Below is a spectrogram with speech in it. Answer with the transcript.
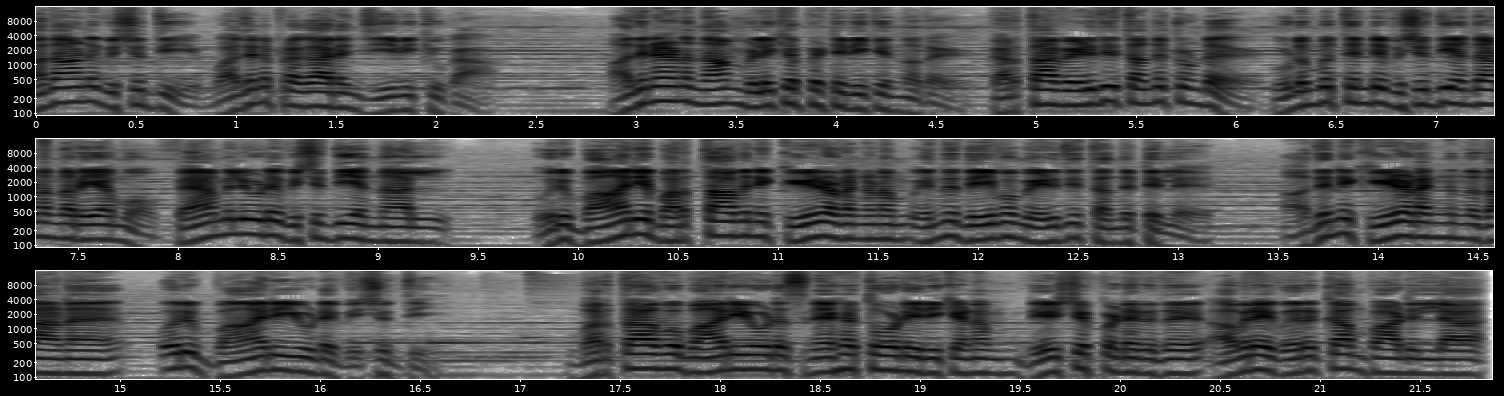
അതാണ് വിശുദ്ധി. വചനപ്രകാരം ജീവിക്കുക. അതിനാണ് നാം വിളിക്കപ്പെട്ടിരിക്കുന്നത്. കർത്താവ് എഴുതി തന്നിട്ടുണ്ട്. കുടുംബത്തിന്റെ വിശുദ്ധി എന്താണെന്നറിയാമോ? ഫാമിലിയുടെ വിശുദ്ധി എന്നാൽ ഒരു ഭാര്യ ഭർത്താവിന് കീഴടങ്ങണം എന്ന് ദൈവം എഴുതി തന്നിട്ടില്ലേ? അതിന് കീഴടങ്ങുന്നതാണ് ഒരു ഭാര്യയുടെ വിശുദ്ധി. ഭർത്താവ് ഭാര്യയോട് സ്നേഹത്തോടെ ഇരിക്കണം. ദേഷ്യപ്പെടരുത്. അവരെ വെറുക്കാൻ പാടില്ല.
